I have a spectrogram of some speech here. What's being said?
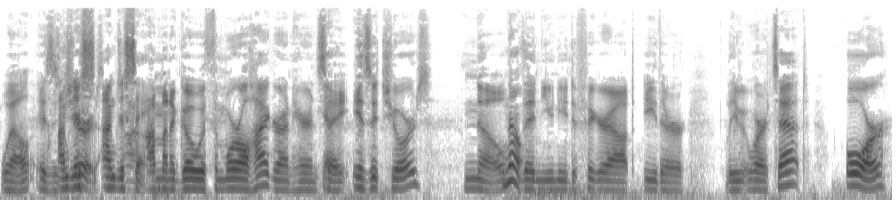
well, is it I'm yours? just- I'm just saying. I, am going to go with the moral high ground here and say, is it yours? No. No. Then you need to figure out either leave it where it's at or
